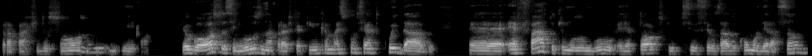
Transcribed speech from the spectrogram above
para a parte do sono Uhum. e tal. Eu gosto, assim, uso na prática clínica, mas com certo cuidado. É, é fato que o mulungu ele é tóxico e precisa ser usado com moderação?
